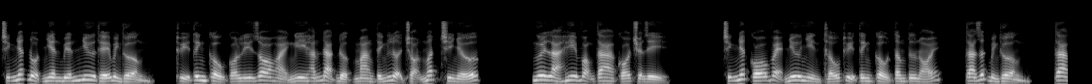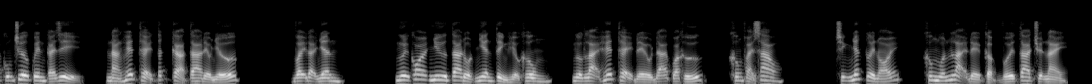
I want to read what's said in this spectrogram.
Trịnh nhất đột nhiên biến như thế bình thường, thủy tinh cầu có lý do hoài nghi hắn đạt được mang tính lựa chọn mất trí nhớ. Ngươi là hy vọng ta có chuyện gì? Trịnh nhất có vẻ như nhìn thấu thủy tinh cầu tâm tư nói, ta rất bình thường, ta cũng chưa quên cái gì nàng hết thể tất cả ta đều nhớ. Vậy đại nhân, ngươi coi như ta đột nhiên tỉnh hiểu không, ngược lại hết thể đều đã quá khứ, không phải sao? Trịnh nhất cười nói, không muốn lại đề cập với ta chuyện này.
